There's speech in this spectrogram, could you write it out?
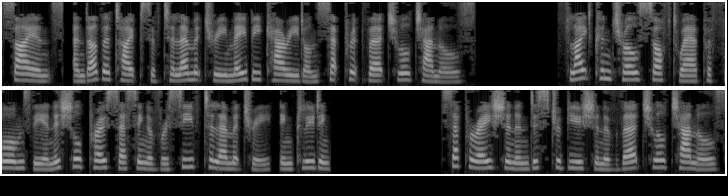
science, and other types of telemetry may be carried on separate virtual channels. Flight control software performs the initial processing of received telemetry, including separation and distribution of virtual channels,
